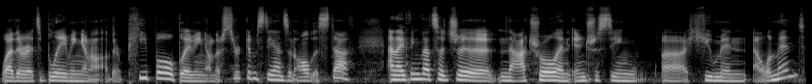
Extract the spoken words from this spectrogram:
whether it's blaming it on other people, blaming on the circumstance, and all this stuff. And I think that's such a natural and interesting uh, human element.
